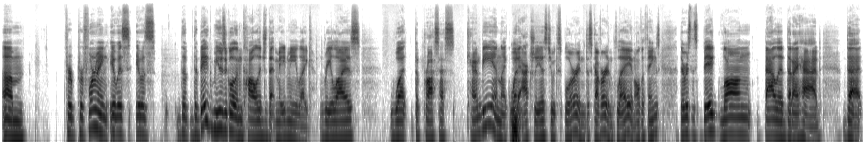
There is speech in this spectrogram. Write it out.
Um, for performing, it was it was the the big musical in college that made me like realize what the process can be and like what it actually is to explore and discover and play and all the things. There was this big long ballad that I had that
